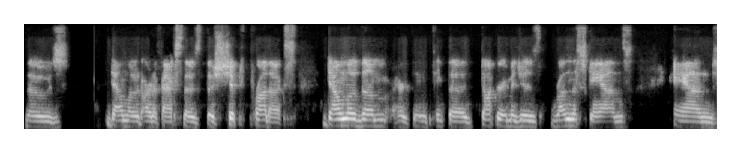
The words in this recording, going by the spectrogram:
those download artifacts, those, those shipped products, download them, or take the Docker images, run the scans, and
